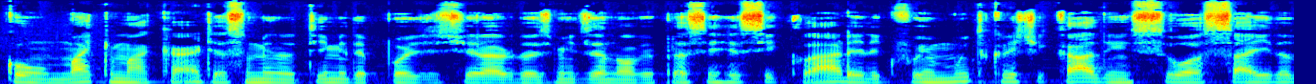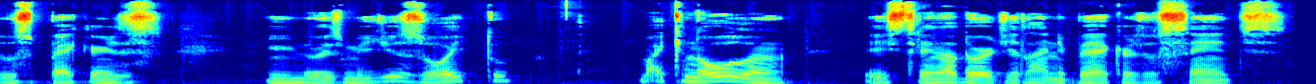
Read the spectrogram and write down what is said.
com Mike McCarthy assumindo o time depois de tirar o 2019 para se reciclar, ele que foi muito criticado em sua saída dos Packers em 2018. Mike Nolan, ex-treinador de linebackers do Saints,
